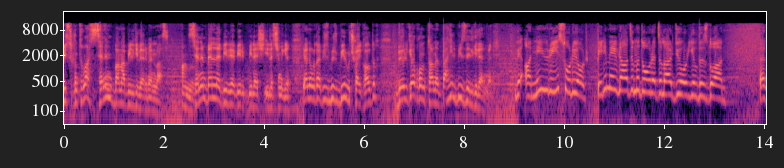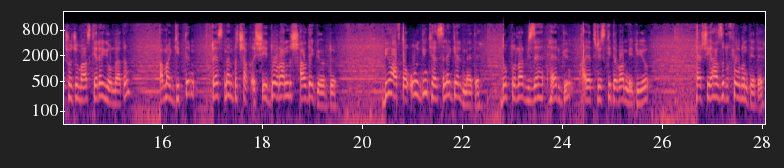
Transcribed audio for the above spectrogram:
bir sıkıntı var senin bana bilgi vermen lazım. Anladım. Senin benimle bir bir bileş iletişime gir. Yani orada biz, biz bir buçuk ay kaldık. Bölge komutanı dahil bizle ilgilenmedi. Ve anne yüreği soruyor, benim evladımı doğradılar diyor Yıldız Doğan. Ben çocuğumu askere yolladım. Ama gittim resmen bıçak şey doğranmış halde gördü. Bir hafta 10 gün kendisine gelmedi. Doktorlar bize her gün hayat riski devam ediyor. Her şeye hazırlıklı olun dedi.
